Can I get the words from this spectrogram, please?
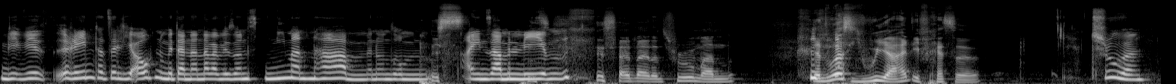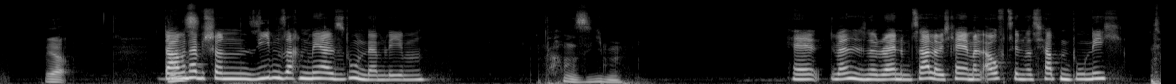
Wir, wir, reden tatsächlich auch nur miteinander, weil wir sonst niemanden haben in unserem ist, einsamen Leben. Ist halt leider true, Mann. Ja, du hast Julia, halt die Fresse. True. Ja. Damit habe ich schon sieben Sachen mehr als du in deinem Leben. Warum sieben? Hä, ich weiß nicht, eine random Zahl, aber ich kann ja mal aufzählen, was ich habe und du nicht.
